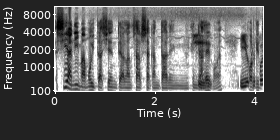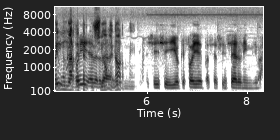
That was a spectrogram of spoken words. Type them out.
si anima moita xente a lanzarse a cantar en, en sí. galego, eh? E o Porque que foi, ten unha repercusión foi, enorme. Sí, sí, e o que foi, eh, para ser sincero, nin, bah,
